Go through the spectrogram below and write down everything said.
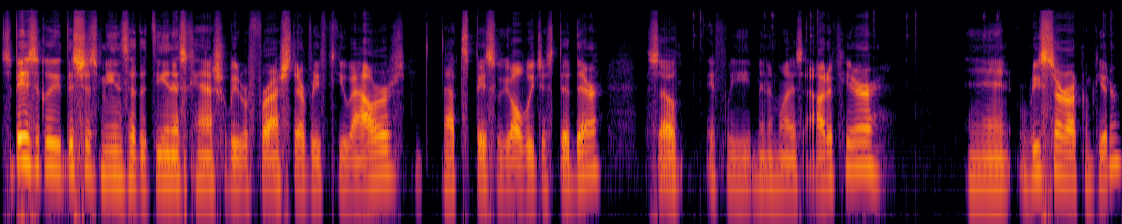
So basically, this just means that the DNS cache will be refreshed every few hours. That's basically all we just did there. So if we minimize out of here and restart our computer,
